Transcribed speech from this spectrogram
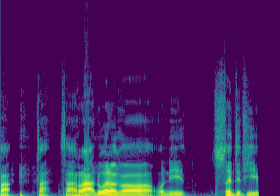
สาสาสาระด้วยแล้วก็วันนี้เซนซิทีฟ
